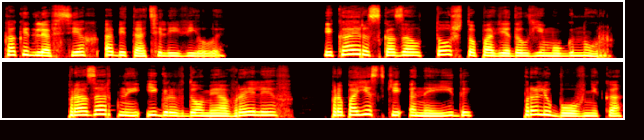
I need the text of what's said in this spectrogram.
как и для всех обитателей виллы. И Кай рассказал то, что поведал ему Гнур. Про азартные игры в доме Аврелиев, про поездки Энеиды, про любовника,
